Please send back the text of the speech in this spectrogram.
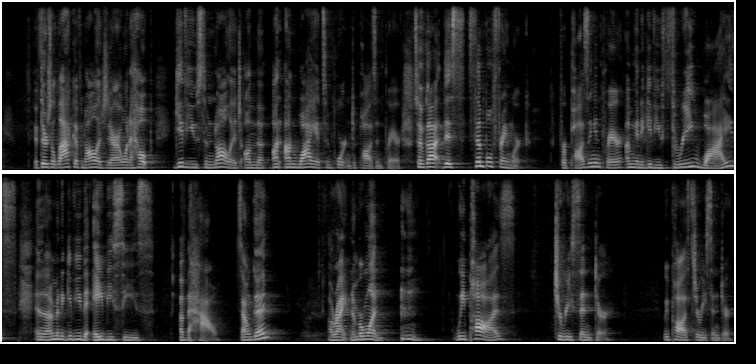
If there's a lack of knowledge there, I want to help give you some knowledge on, the, on, on why it's important to pause in prayer. So I've got this simple framework for pausing in prayer. I'm going to give you three whys, and then I'm going to give you the ABCs of the how. Sound good? All right, number one, we pause to recenter. We pause to recenter.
